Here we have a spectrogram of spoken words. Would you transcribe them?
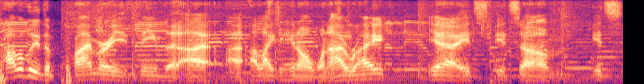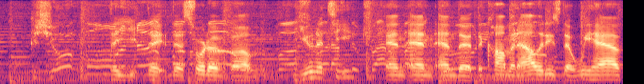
Probably the primary theme that I, I, I like to hit on when I write, yeah, it's it's um it's the the, the sort of um, unity and, and, and the, the commonalities that we have,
